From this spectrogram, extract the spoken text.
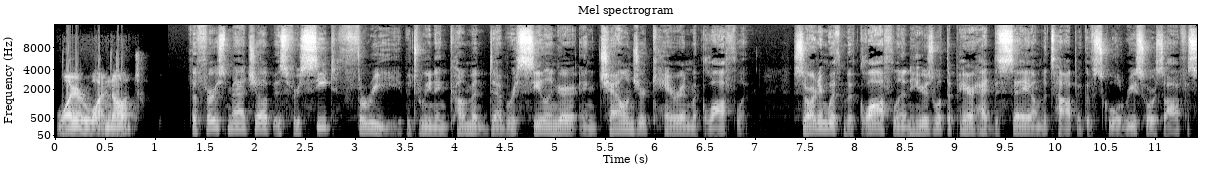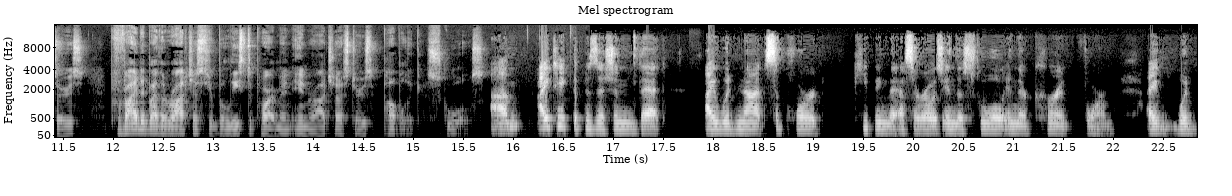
Why or why not? The first matchup is for seat three between incumbent Deborah Seelinger and challenger Karen McLaughlin. Starting with McLaughlin, here's what the pair had to say on the topic of school resource officers provided by the Rochester Police Department in Rochester's public schools. Um, I take the position that I would not support keeping the SROs in the school in their current form. I would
